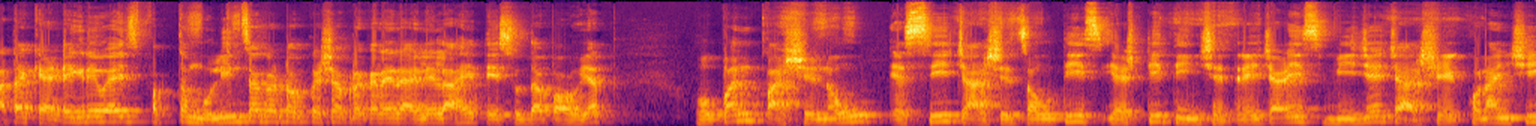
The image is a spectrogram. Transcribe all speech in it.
आता कॅटेगरी वाईज फक्त मुलींचा कट ऑफ कशा प्रकारे राहिलेला आहे ते सुद्धा पाहूयात. ओपन पाचशे नऊ एस सी चारशे चौतीस एस टी तीनशे त्रेचाळीस बी जे चारशे एकोणऐंशी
